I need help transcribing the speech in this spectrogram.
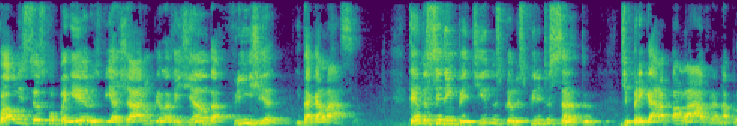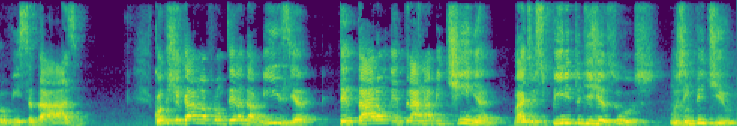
Paulo e seus companheiros viajaram pela região da Frígia e da Galácia, tendo sido impedidos pelo Espírito Santo de pregar a palavra na província da Ásia. Quando chegaram à fronteira da Mísia, tentaram entrar na Bitínia, mas o Espírito de Jesus os impediu.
